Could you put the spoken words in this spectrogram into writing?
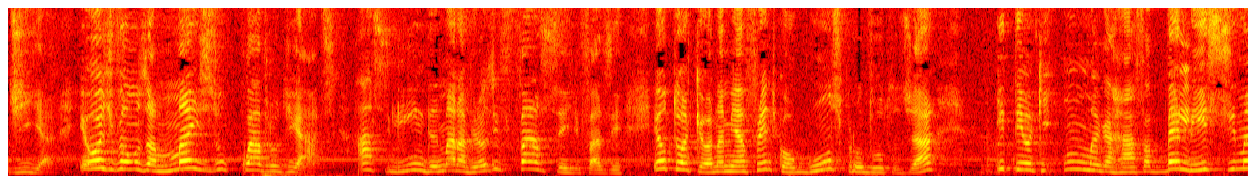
dia! E hoje vamos a mais um quadro de artes. Artes lindas, maravilhosas e fáceis de fazer. Eu estou aqui ó, na minha frente com alguns produtos já e tenho aqui uma garrafa belíssima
